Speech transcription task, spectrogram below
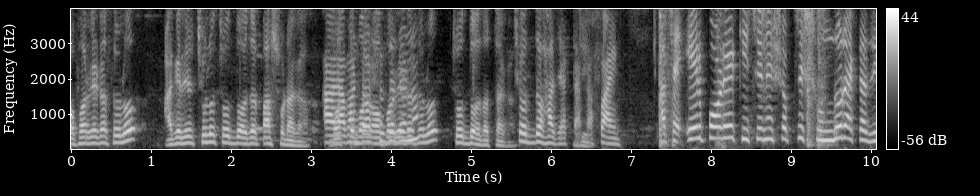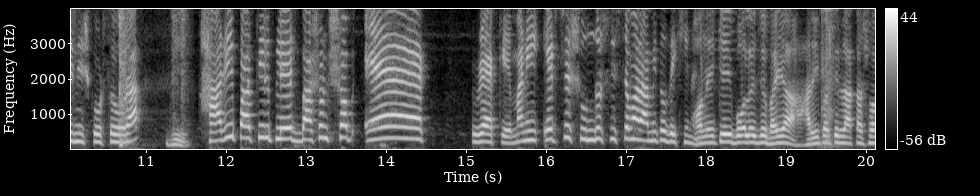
অফার রেট আছে হলো আগের রেট ছিল চোদ্দ হাজার পাঁচশো টাকা। আর আমার অফার রেট? আছে হলো চোদ্দ হাজার টাকা। চোদ্দ হাজার টাকা ফাইন আচ্ছা এরপরে কিচেনের সবচেয়ে সুন্দর একটা জিনিস করছে ওরা। জি। হাড়ি পাতিল প্লেট বাসন সব এক র্যাকে। মানে এর চেয়ে সুন্দর সিস্টেম আর আমি তো দেখি না অনেকেই বলে যে ভাইয়া হাড়ি পাতির রাখা সহ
